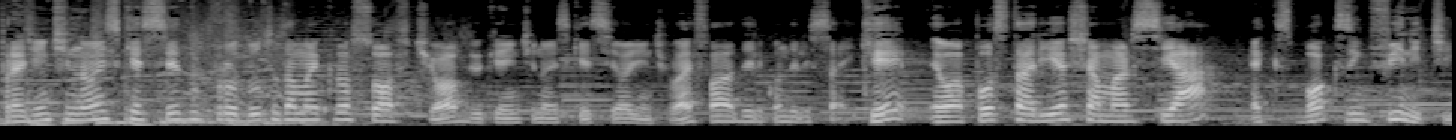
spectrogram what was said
pra gente não esquecer do produto da Microsoft. Óbvio que a gente não esqueceu, a gente vai falar dele quando ele sair. Que eu apostaria chamar-se a Xbox Infinity,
